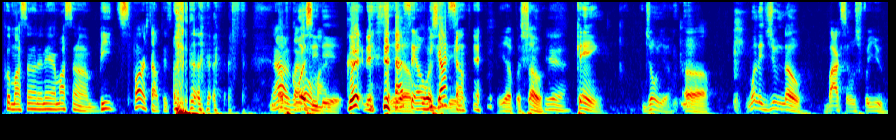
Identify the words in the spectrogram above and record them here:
Put my son in there, and my son beat Sparks out this. kid. And I Of was course he my did. Goodness, Yeah, I of said, oh, we got something. yeah for sure yeah. king junior uh when did you know boxing was for you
